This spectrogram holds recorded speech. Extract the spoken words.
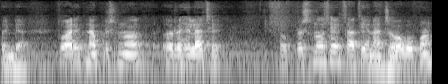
પંડ્યા. તો આ રીતના પ્રશ્ન રહેલા છે. પ્રશ્નો છે, સાથે એના જવાબો પણ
